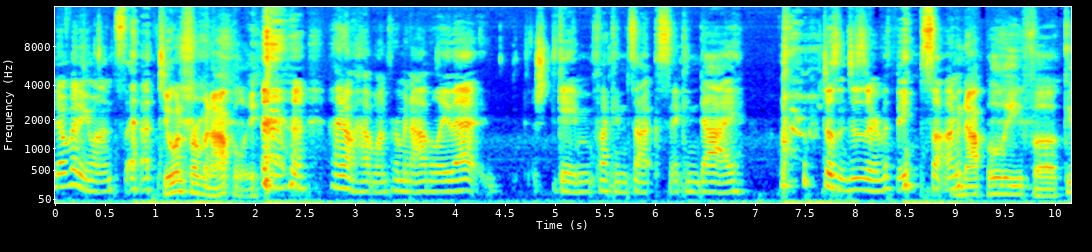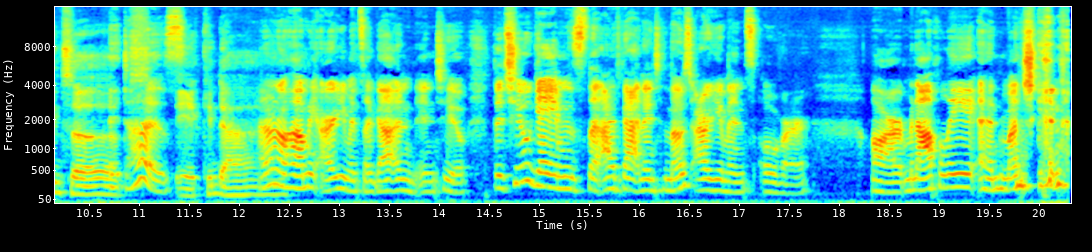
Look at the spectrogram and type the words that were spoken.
Nobody wants that. Do one for Monopoly. I don't have one for Monopoly. That game fucking sucks. It can die. Doesn't deserve a theme song. Monopoly fucking sucks. It does. It can die. I don't know how many arguments I've gotten into. The two games that I've gotten into the most arguments over are Monopoly and Munchkin.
